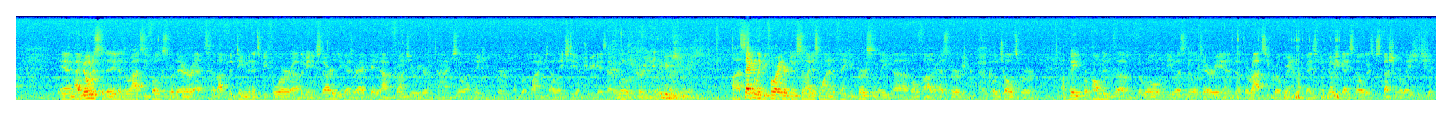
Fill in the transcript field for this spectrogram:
And I noticed today that the ROTC folks were there at about 15 minutes before uh, the meeting started. You guys were aggregated out in front, you were here on time, so uh, thank you for applying to LHT. I'm sure you guys had a little encouragement. Uh, Secondly, before I introduce them, I just wanted to thank you personally. Uh, Both Father Hesburgh and uh, Coach Holtz were a big proponent of the role of the U.S. military and of the ROTC program. You guys, I know you guys know there's a special relationship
